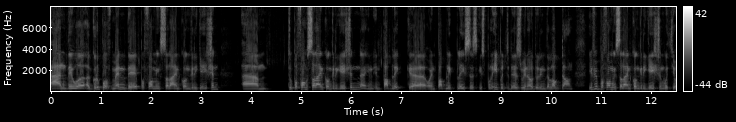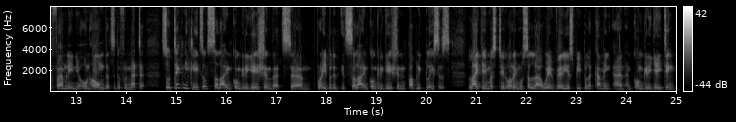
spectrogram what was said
And there were a group of men there performing salah in congregation. Um, to perform salah in congregation uh, in, in public uh, or in public places is prohibited, as we know, during the lockdown. If you're performing salah in congregation with your family in your own home, that's a different matter. So technically, it's not salah in congregation that's um, prohibited. It's salah in congregation in public places, like a masjid or a musalla, where various people are coming and, and congregating,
